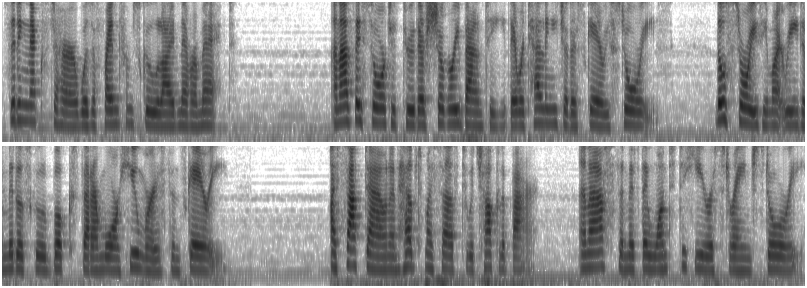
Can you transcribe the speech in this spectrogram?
Sitting next to her was a friend from school I had never met and as they sorted through their sugary bounty, they were telling each other scary stories. Those stories you might read in middle school books that are more humorous than scary. I sat down and helped myself to a chocolate bar and asked them if they wanted to hear a strange story.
